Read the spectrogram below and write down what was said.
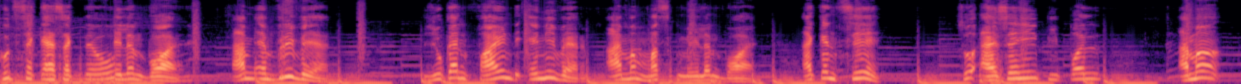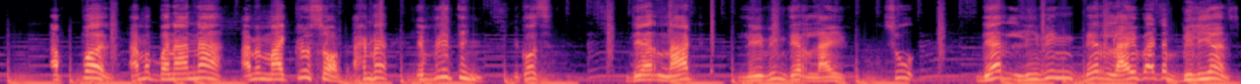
खुद से कह सकते हो Elon boy I am everywhere you can find anywhere I am muskmelon boy I can say so ऐसे ही people I am Apple I am a banana I am a Microsoft I am everything because they are not living their life so they are living their life at a billions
